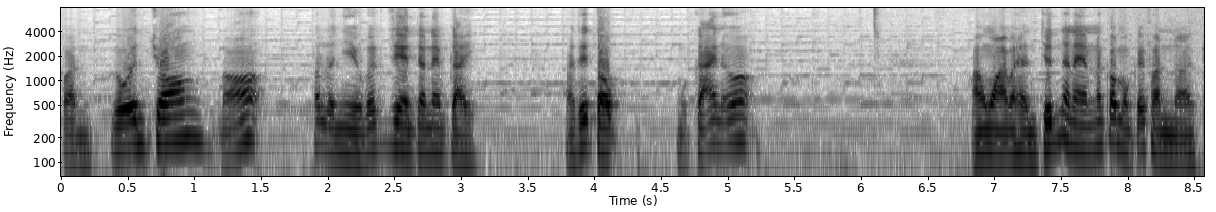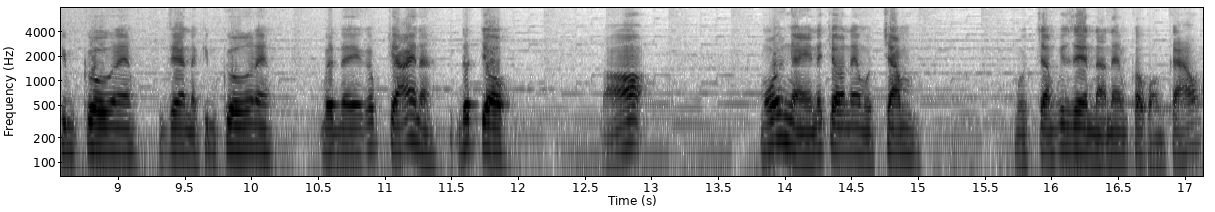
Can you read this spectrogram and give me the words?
phần Goen Chong đó rất là nhiều các gen cho anh em cày. Và tiếp tục một cái nữa. Ở ngoài màn hình chính anh em nó có một cái phần uh, kim cương anh em gen là kim cương anh em. Bên đây góc trái nè đứt vô. Đó. Mỗi ngày nó cho anh em 100 100 cái gen là anh em có quảng cáo.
